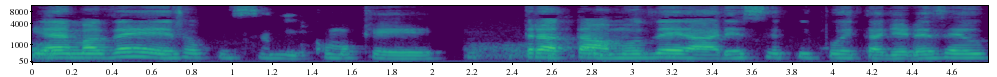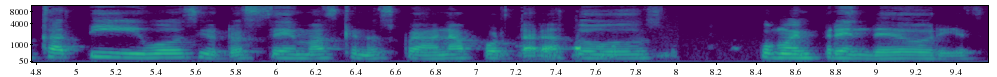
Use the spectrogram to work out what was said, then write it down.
Y además de eso, pues también como que tratamos de dar este tipo de talleres educativos y otros temas que nos puedan aportar a todos como emprendedores.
